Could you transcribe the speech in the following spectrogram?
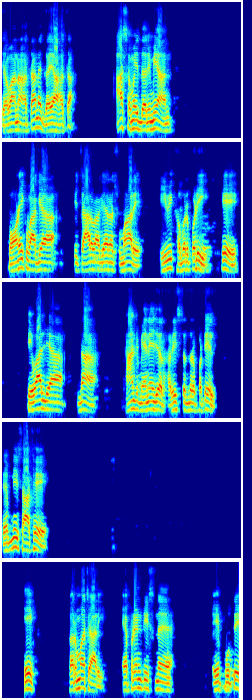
જવાના હતા ને ગયા હતા. આ સમય દરમિયાન ત્રણેક વાગ્યા કે ચાર વાગ્યાના સુમારે એવી ખબર પડી કે તેવાલિયાના બ્રાન્ચ મેનેજર હરીશચંદ્ર પટેલ તેમની સાથે એક કર્મચારી એપ્રેન્ટિસને એ પોતે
